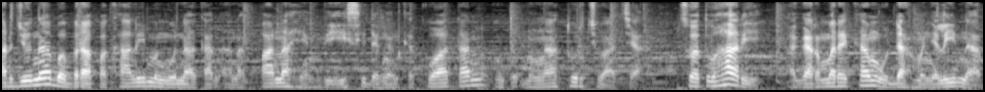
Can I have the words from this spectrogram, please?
Arjuna beberapa kali menggunakan anak panah yang diisi dengan kekuatan untuk mengatur cuaca. Suatu hari, agar mereka mudah menyelinap,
